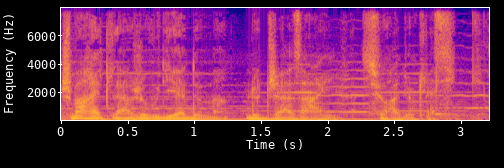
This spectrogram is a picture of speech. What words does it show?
Je m'arrête là, je vous dis à demain. Le jazz arrive sur Radio Classique.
